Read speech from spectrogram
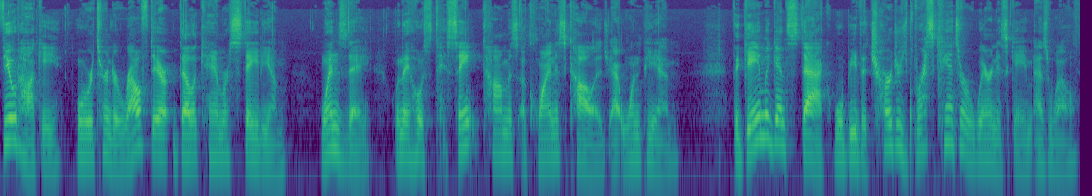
Field hockey will return to Ralph De- DellaCamera Stadium Wednesday when they host St. Thomas Aquinas College at 1 p.m. The game against Stack will be the Chargers' breast cancer awareness game as well.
